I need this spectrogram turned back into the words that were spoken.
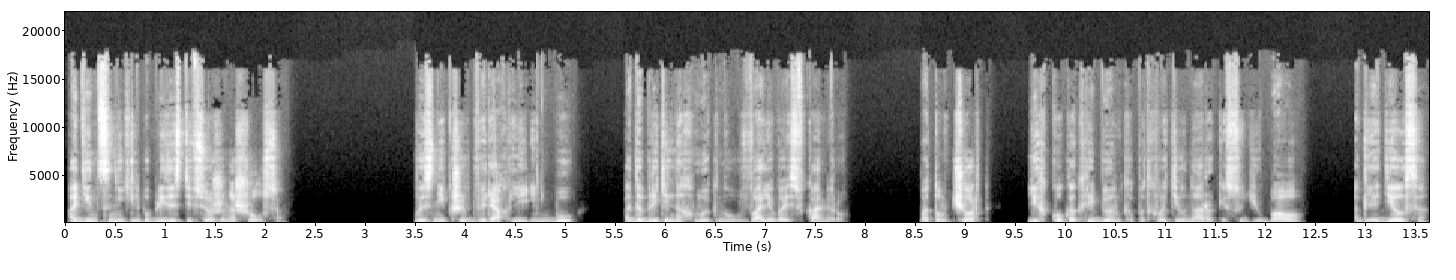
один ценитель поблизости все же нашелся. Возникший в дверях Ли Иньбу одобрительно хмыкнул, вваливаясь в камеру. Потом черт легко как ребенка подхватил на руки судью Бао, огляделся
